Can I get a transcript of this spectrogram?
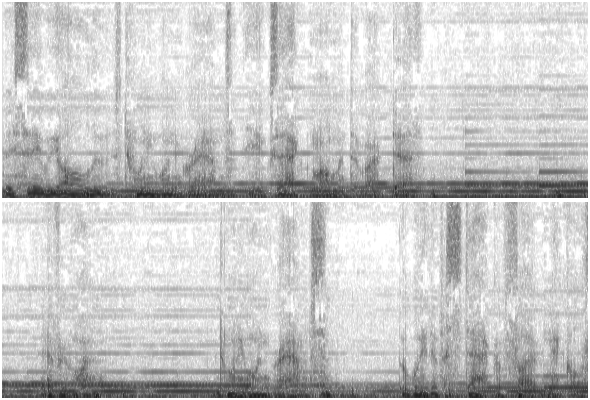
They say we all lose 21 grams at the exact moment of our death. Everyone. 21 grams. The weight of a stack of five nickels.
